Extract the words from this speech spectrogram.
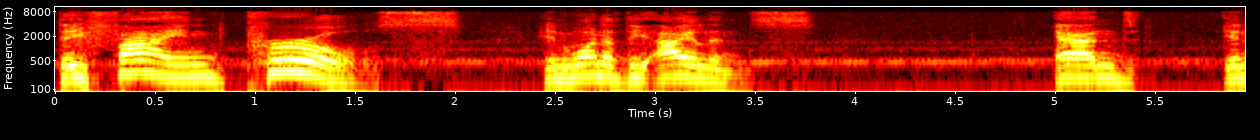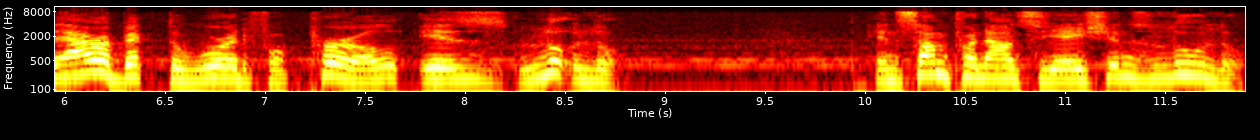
They find pearls in one of the islands. And in Arabic, the word for pearl is lu'lu. In some pronunciations, lulu.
